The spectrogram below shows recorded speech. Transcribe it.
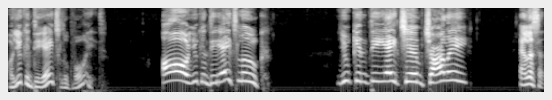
oh, you can DH Luke Voit. Oh, you can DH Luke. You can DH him, Charlie. And listen,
